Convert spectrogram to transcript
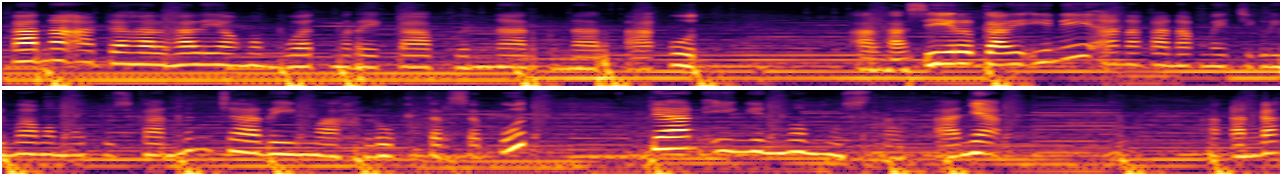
karena ada hal-hal yang membuat mereka benar-benar takut. Alhasil kali ini anak-anak Magic 5 memutuskan mencari makhluk tersebut dan ingin memusnahkannya. Akankah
